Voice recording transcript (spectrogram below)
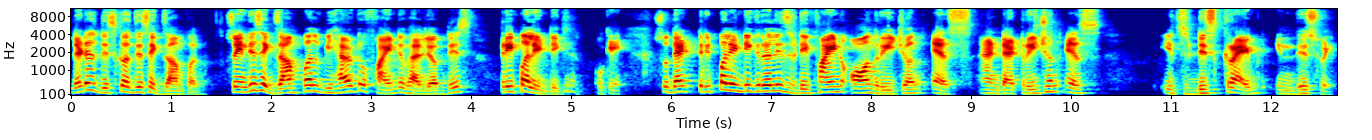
let us discuss this example. So in this example we have to find the value of this triple integral okay? So that triple integral is defined on region s and that region s is described in this way.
